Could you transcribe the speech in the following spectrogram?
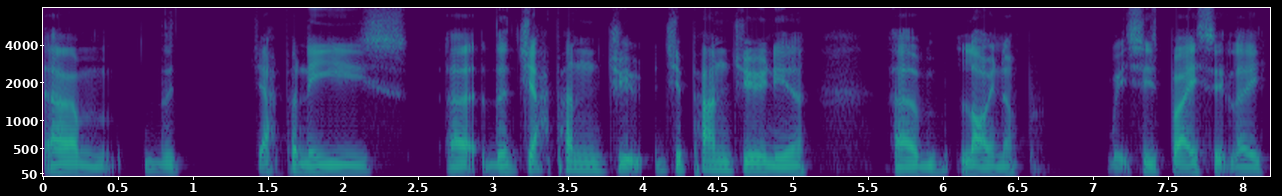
um, the Japanese uh, the Japan Ju- Japan Junior um, lineup, which is basically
